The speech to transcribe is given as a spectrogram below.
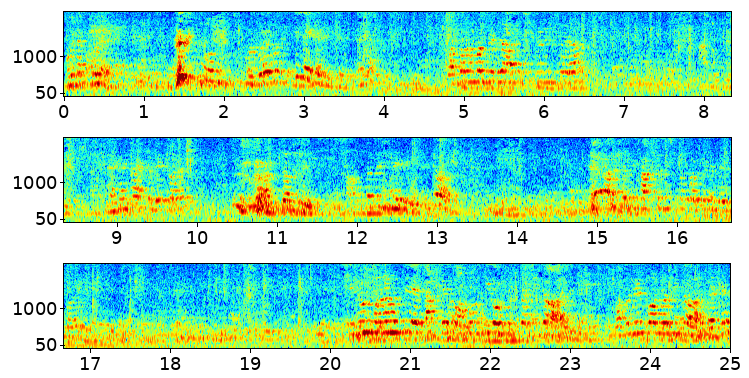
বইটা খুলে। ওই বইয়ের মধ্যে কি লেখা দিচ্ছে কত নম্বর পেজে আছে শিডিউল দেখেন তো একটা বের করেন। সাতচল্লিশ। পেজে, সাতচল্লিশ, সাতচল্লিশ নম্বর পেজে বের করেন। শিডিউল মানে হচ্ছে গাছে কখন কি ওষুধটা দিতে হয় কতদিন পর পর দিতে হয় দেখেন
